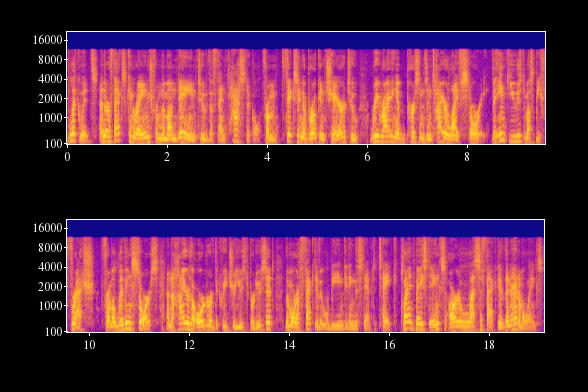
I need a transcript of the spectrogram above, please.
liquids, and their effects can range from the mundane to the fantastical, from fixing a broken chair to rewriting a person's entire life story. The ink used must be fresh, from a living source, and the higher the order of the creature used to produce it, the more effective it will be in getting the stamp to take. Plant-based inks are less effective than animal inks,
